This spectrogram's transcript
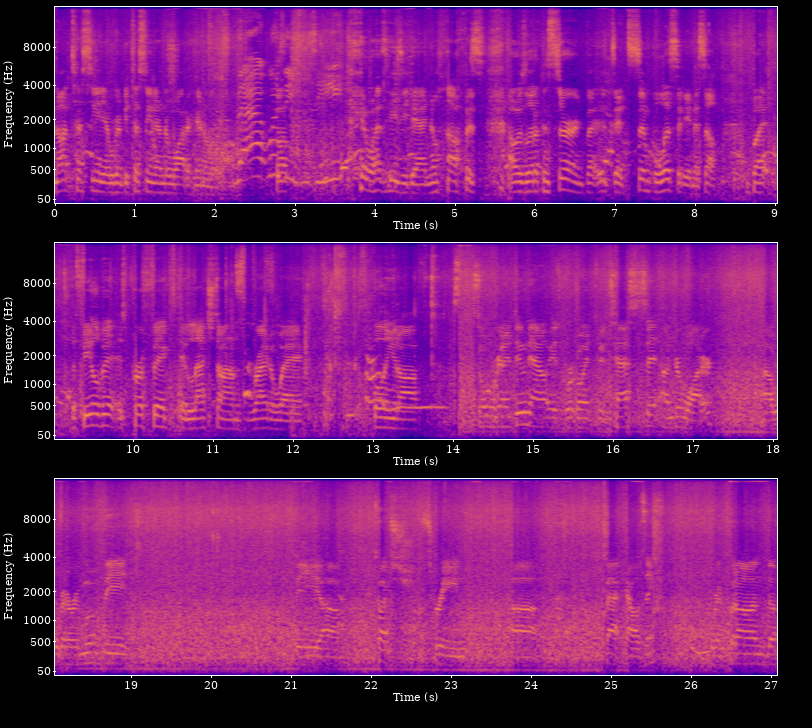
not testing it, we're going to be testing it underwater here in a little while. That was But- easy. It was easy, Daniel. I was I was a little concerned, but it's, it's simplicity in itself. But the feel of it is perfect. It latched on right away, pulling it off. So what we're going to do now is we're going to test it underwater. Uh, we're going to remove the the uh, touch screen uh, back housing. We're going to put on the,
